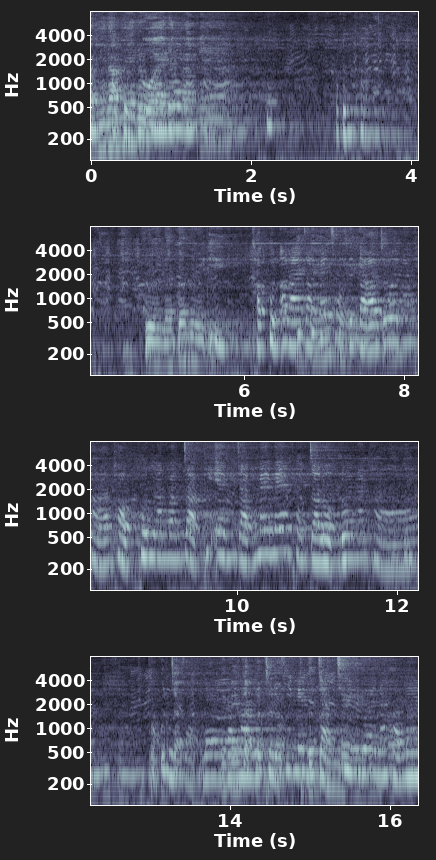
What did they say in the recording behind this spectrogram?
อให้ขอร่ำบคุณให้รด้ววยยนะด้วยครับนะแม่คะขอบคุณค่ะรวยแล้วก็รวยอีก ขอบคุณอะไรจากแม่โชติกาด้วยนะคะ ขอบคุณรางวัลจากพี่เอ็มจากแม่แม่พลจรบด้วยนะคะ ขอบคุณจากแม่แม่ดาจากราคนที่ที่ไม่รู้จักชื่อด้วยนะคะแม่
